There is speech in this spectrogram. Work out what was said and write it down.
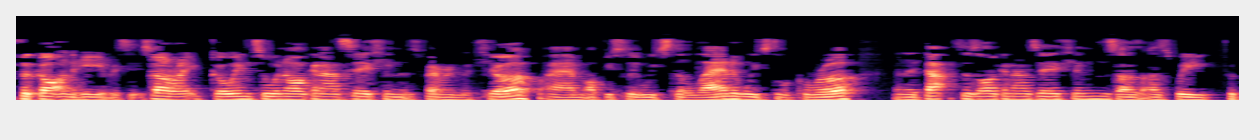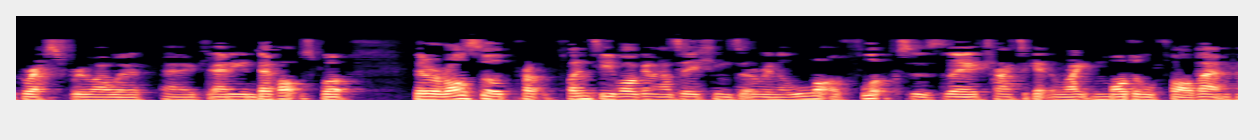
forgotten here is it's all right go into an organisation that's very mature. Um, obviously we still learn and we still grow and adapt as organisations as, as we progress through our uh, journey in DevOps, but there are also pr- plenty of organisations that are in a lot of flux as they try to get the right model for them.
